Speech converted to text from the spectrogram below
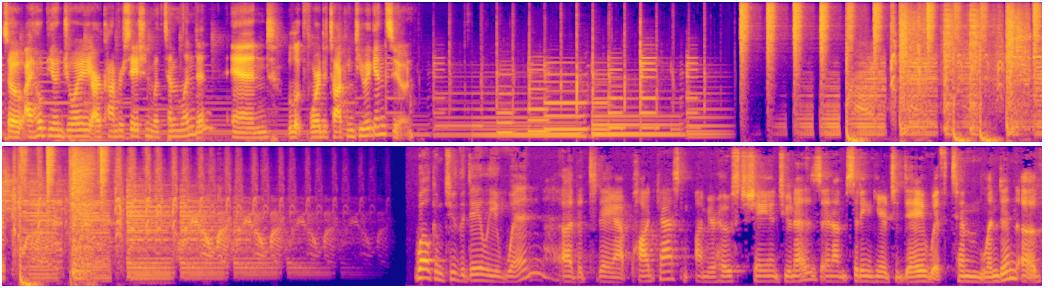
So I hope you enjoy our conversation with Tim Lindon, and we look forward to talking to you again soon. Welcome to the Daily Win, uh, the Today App podcast. I'm your host, Shay Antunes, and I'm sitting here today with Tim Lindon of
